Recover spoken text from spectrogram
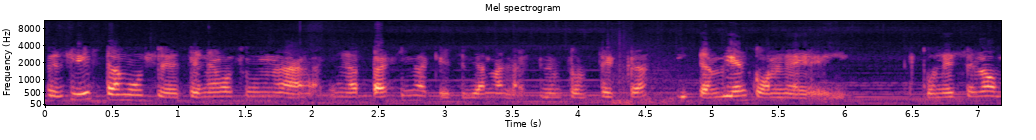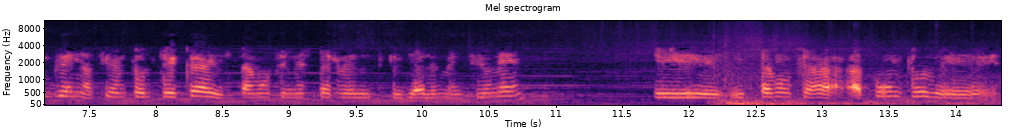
Pues sí, estamos, eh, tenemos una, una página que se llama Nación Tolteca y también con el, con ese nombre, Nación Tolteca, estamos en estas redes que ya le mencioné. Eh, estamos a, punto de,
